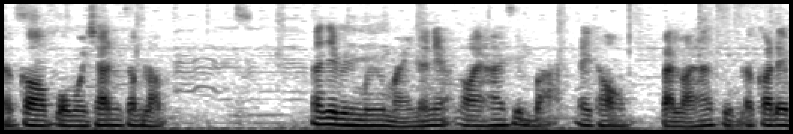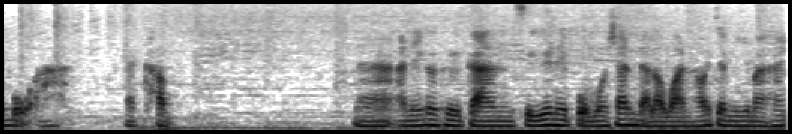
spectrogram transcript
แล้วก็โปรโมชั่นสำหรับ น่าจะเป็นมือใหม่นะเนี่ย150 บาทได้ทอง 850 แล้วก็ได้โบอานะครับนะฮะอันนี้ก็คือการซื้อในโปรโมชั่นแต่ละวันเขาจะมีมาให้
